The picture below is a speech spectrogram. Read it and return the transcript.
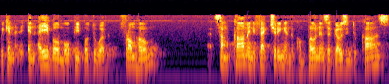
we can enable more people to work from home. Uh, some car manufacturing and the components that goes into cars.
